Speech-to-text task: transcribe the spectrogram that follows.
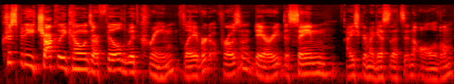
crispity chocolatey cones are filled with cream, flavored, frozen dairy, the same ice cream, I guess that's in all of them.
